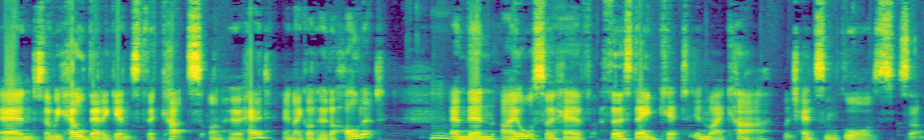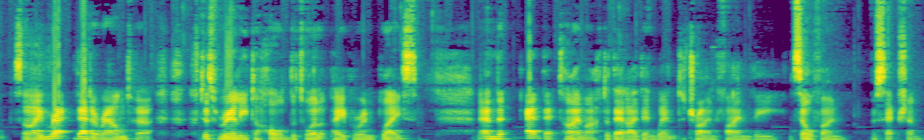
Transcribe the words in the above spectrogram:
and so we held that against the cuts on her head, and I got her to hold it. Hmm. And then I also have a first aid kit in my car, which had some gauze. So, so I wrapped that around her, just really to hold the toilet paper in place. And at that time, after that, I then went to try and find the cell phone reception.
